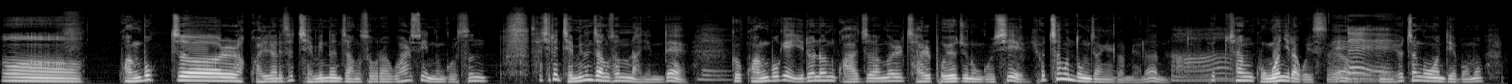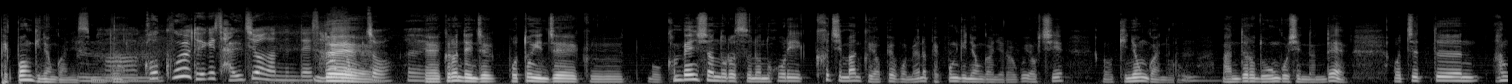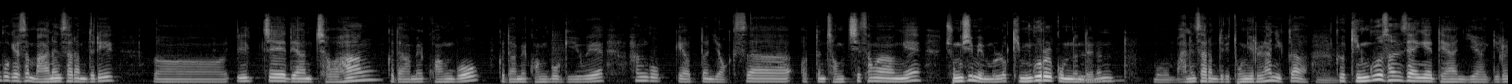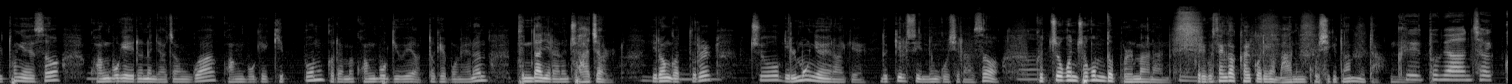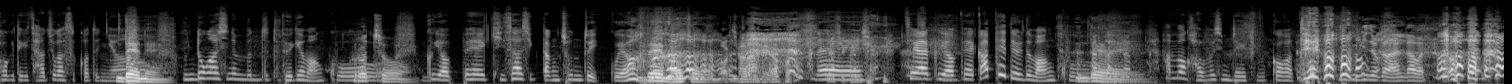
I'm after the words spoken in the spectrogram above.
어, 광복절 관련해서 재밌는 장소라고 할 수 있는 곳은 사실은 재밌는 장소는 아닌데 네. 그 광복에 이르는 과정을 잘 보여주는 곳이 효창운동장에 가면은 아. 효창공원이라고 있어요. 네. 예, 효창공원 뒤에 보면 백번 기념관이 있습니다. 아, 거, 그걸 되게 잘 지어놨는데 사람이 네. 없죠. 네. 예, 그런데 이제 보통 이제 그 뭐 컨벤션으로 쓰는 홀이 크지만 그 옆에 보면은 백번 기념관이라고 역시 어, 기념관으로 음. 만들어 놓은 곳이 있는데 어쨌든 한국에서 많은 사람들이 어 일제에 대한 저항 그 다음에 광복 그 다음에 광복 이후에 한국의 어떤 역사 어떤 정치 상황의 중심 인물로 김구를 꼽는 데는 뭐 많은 사람들이 동의를 하니까 음. 그 김구 선생에 대한 이야기를 통해서 광복에 이르는 여정과 광복의 기쁨 그러면 광복 이후에 어떻게 보면은 분단이라는 좌절 이런 것들을 쭉 일목요연하게 느낄 수 있는 곳이라서 아. 그쪽은 조금 더 볼만한 그리고 생각할 거리가 많은 곳이기도 합니다. 그 보면 저 거기 되게 자주 갔었거든요. 네네 운동하시는 분들도 되게 많고 그렇죠. 그 옆에 기사식당촌도 있고요. 네 맞아요. 어, 잘하네요. 네. 제가 그 옆에 카페들도 많고 네. 한번 가보시면 되게 좋을 것 같아요. 기념관 안 가봤어.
